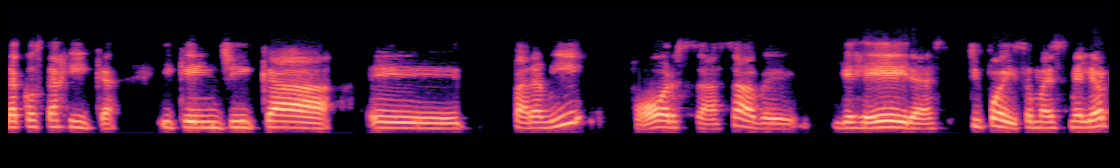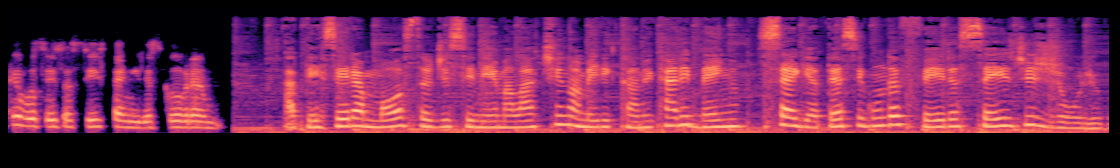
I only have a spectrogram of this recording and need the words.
da Costa Rica e que indica, eh, para mim, força, sabe? Guerreiras, tipo isso. Mas melhor que vocês assistam e descubram a terceira mostra de cinema latino-americano e caribenho segue até segunda-feira, 6 de julho.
